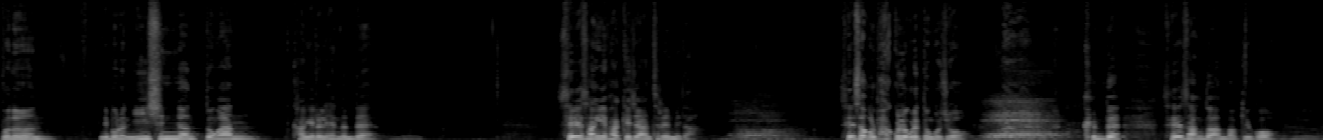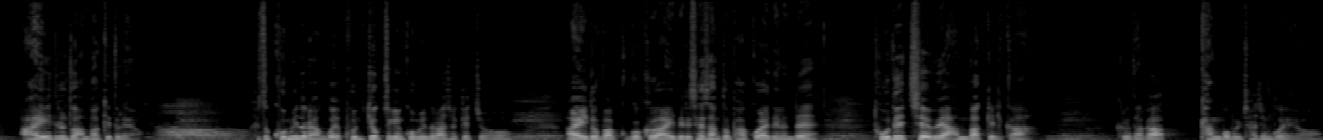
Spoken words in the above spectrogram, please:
분은 이분은 20년 동안 강의를 했는데 세상이 바뀌지 않더랍니다. 세상을 바꾸려고 그랬던 거죠. 근데 세상도 안 바뀌고 아이들도 안 바뀌더래요. 그래서 고민을 한 거예요. 본격적인 고민을 하셨겠죠. 아이도 바꾸고 그 아이들이 세상도 바꿔야 되는데 도대체 왜 안 바뀔까? 그러다가 방법을 찾은 거예요.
